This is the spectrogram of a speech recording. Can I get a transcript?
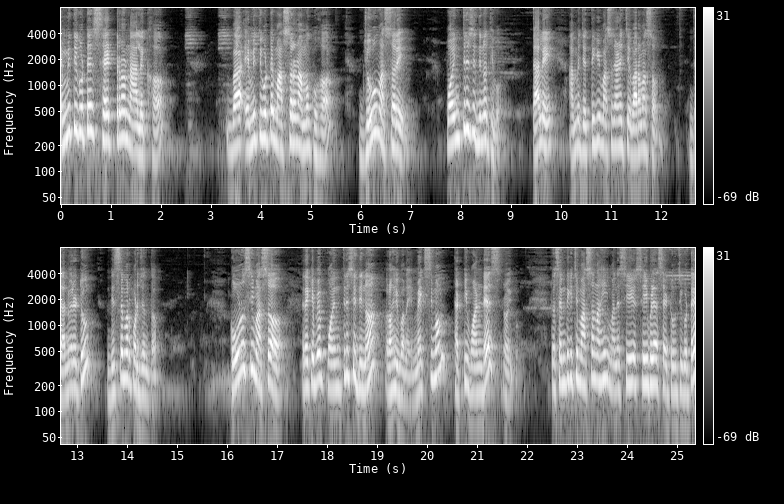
ଏମିତି ଗୋଟେ ସେଟ୍ର ନାଁ ଲେଖ ବା ଏମିତି ଗୋଟେ ମାସର ନାମ କୁହ ଯେଉଁ ମାସରେ ପଇଁତିରିଶ ଦିନ ଥିବ ତାହେଲେ ଆମେ ଯେତିକି ମାସ ଜାଣିଛେ ବାର ମାସ ଜାନୁଆରୀ ଟୁ ଡିସେମ୍ବର ପର୍ଯ୍ୟନ୍ତ କୌଣସି ମାସରେ କେବେ ପଇଁତିରିଶ ଦିନ ରହିବ ନାହିଁ ମ୍ୟାକ୍ସିମମ୍ ଥାର୍ଟି ୱାନ୍ ଡେଜ୍ ରହିବ ତ ସେମିତି କିଛି ମାସ ନାହିଁ ମାନେ ସିଏ ସେଇଭଳିଆ ସେଟ୍ ହେଉଛି ଗୋଟେ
